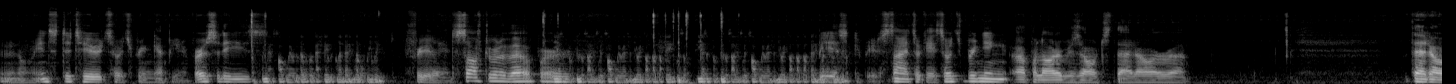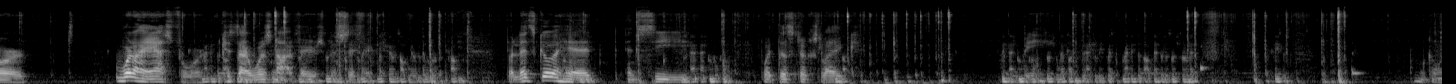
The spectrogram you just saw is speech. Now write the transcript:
Illinois Institute, so it's bringing up universities. Freelance software developer. BS Computer Science. Okay, so it's bringing up a lot of results that are uh, that are what I asked for because I was not very specific. But let's go ahead and see what this looks like in Bing. I'm going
